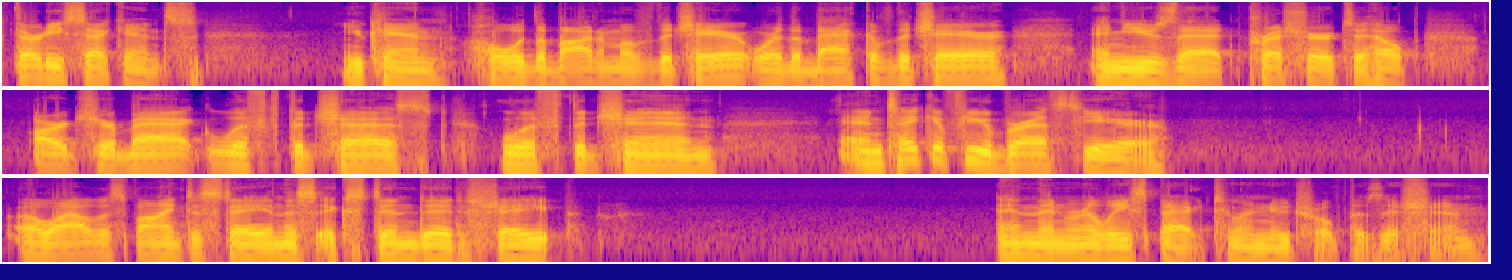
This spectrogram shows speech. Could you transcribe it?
30 seconds, you can hold the bottom of the chair or the back of the chair and use that pressure to help arch your back, lift the chest, lift the chin, and take a few breaths here. Allow the spine to stay in this extended shape and then release back to a neutral position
